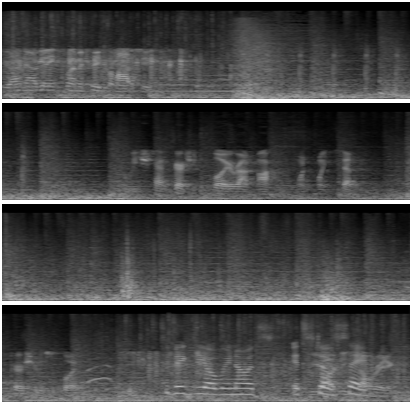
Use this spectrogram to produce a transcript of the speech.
We are now getting telemetry from Odyssey. We should have parachute deploy around Mach 1.7. The parachute is deployed. It's a big deal. We know it's it's still safe.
